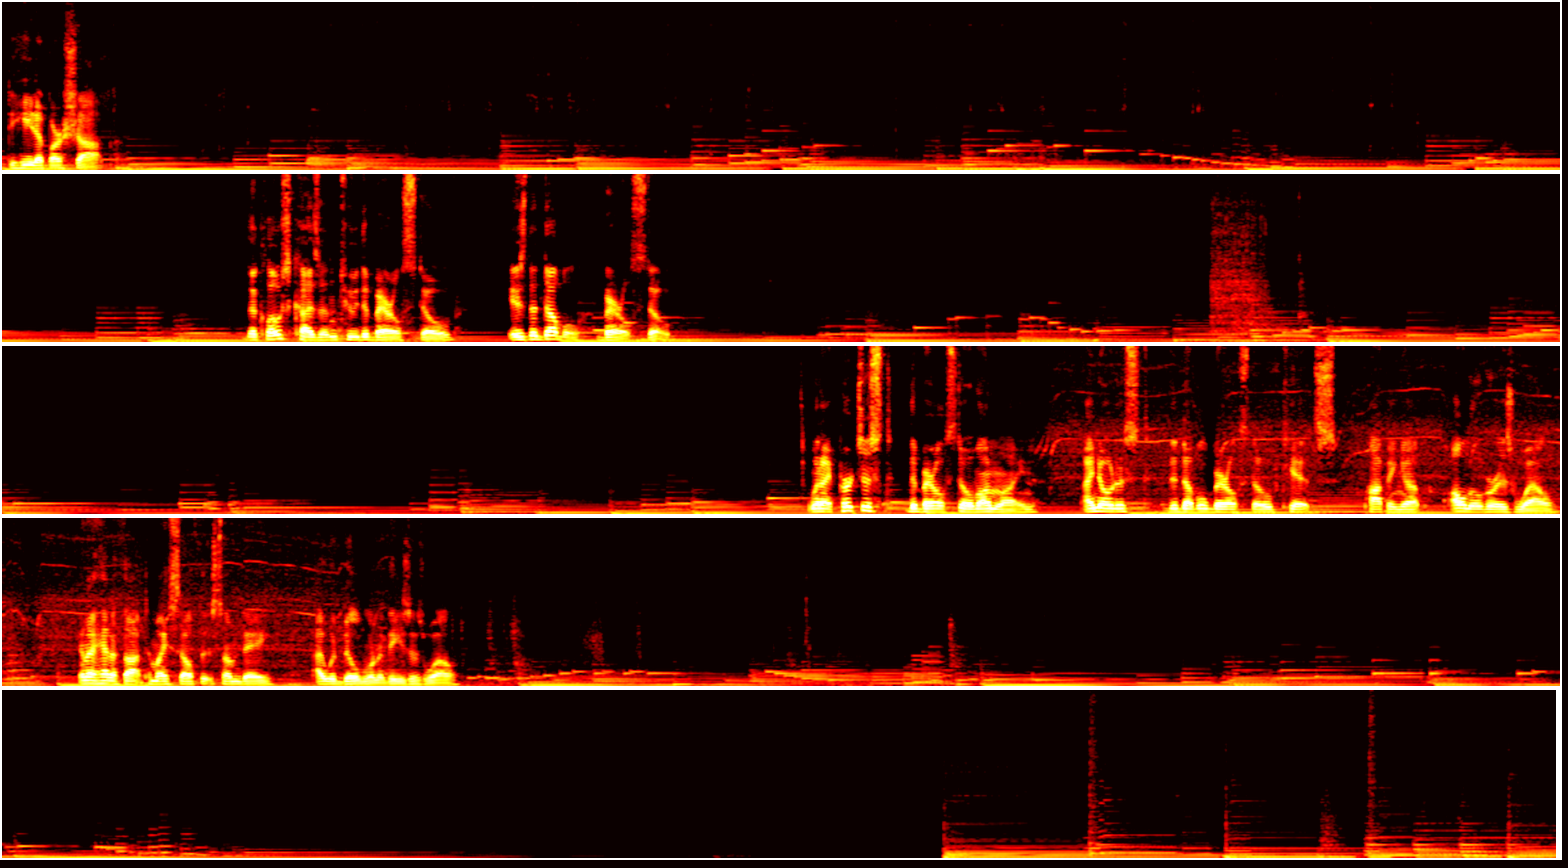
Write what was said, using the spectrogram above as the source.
to heat up our shop. The close cousin to the barrel stove is the double barrel stove. When I purchased the barrel stove online, I noticed the double barrel stove kits popping up all over as well, and I had a thought to myself that someday I would build one of these as well.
